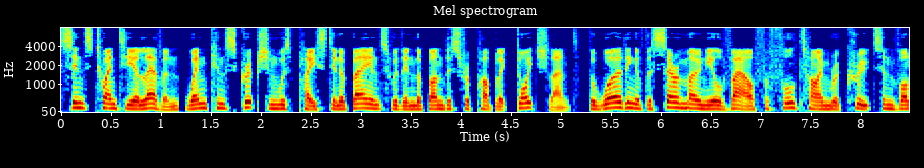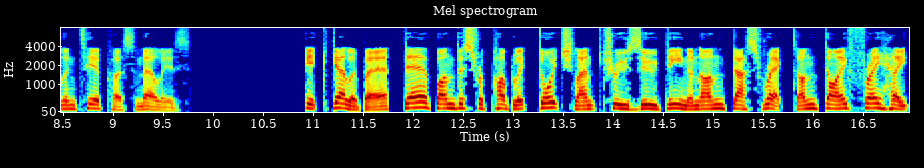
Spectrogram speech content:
Since 2011, when conscription was placed in abeyance within the Bundesrepublik Deutschland, the wording of the ceremonial vow for full-time recruits and volunteer personnel is Ich Gelabert, der Bundesrepublik Deutschland true zu dienen und das Recht und die Freiheit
